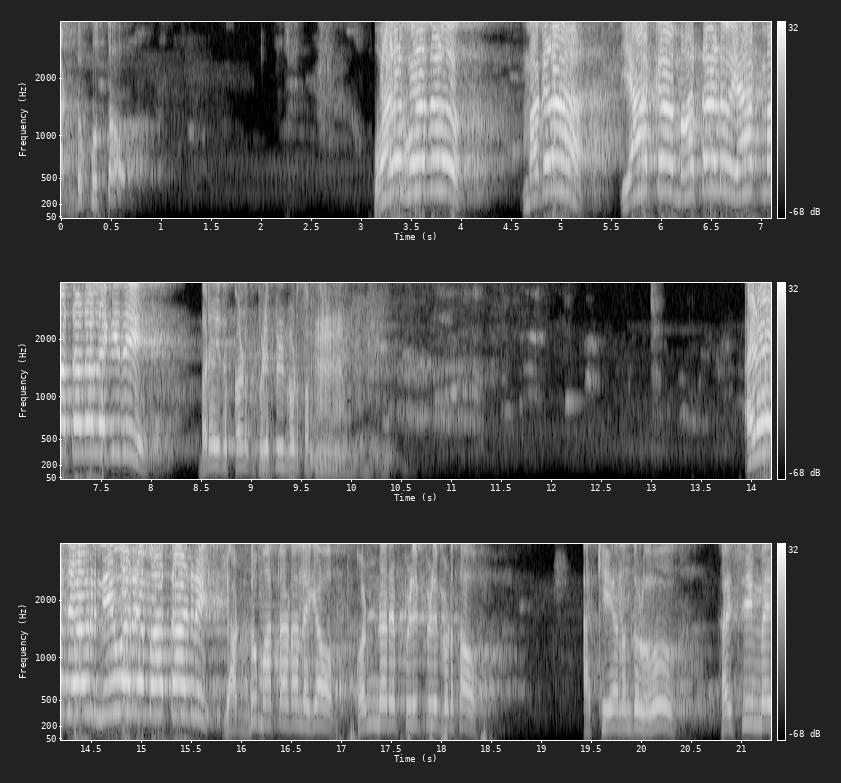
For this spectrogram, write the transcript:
ಎಡ್ಡು ಕೂತಾವ್. ಒಳಗ್ ಹೋದಳು. ಮಗಳ, ಯಾಕ ಮಾತಾಡು? ಯಾಕೆ ಮಾತಾಡಲಾಗಿದಿ? ಬರೀ ಇದು ಕಣಕ್ ಪಿಳಿ ಪಿಳಿ ಬಿಡ್ತು. ಹಳೆ ದೇವ್ರಿ, ನೀವರೇ ಮಾತಾಡ್ರಿ. ಎಡ್ಡು ಮಾತಾಡಲಾಗ್ಯಾವ ಕಣ್ಣರೆ ಪಿಳಿ ಪಿಳಿ ಬಿಡ್ತಾವ. ಅಕ್ಕಿ ಏನಂದಳು, ಹಸಿ ಮೈ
